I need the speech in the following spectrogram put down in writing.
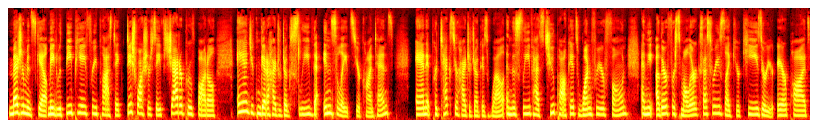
measurement scale made with BPA-free plastic, dishwasher safe, shatterproof bottle, and you can get a Hydro Jug sleeve that insulates your contents and it protects your hydro jug as well. And the sleeve has two pockets, one for your phone and the other for smaller accessories like your keys or your AirPods.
